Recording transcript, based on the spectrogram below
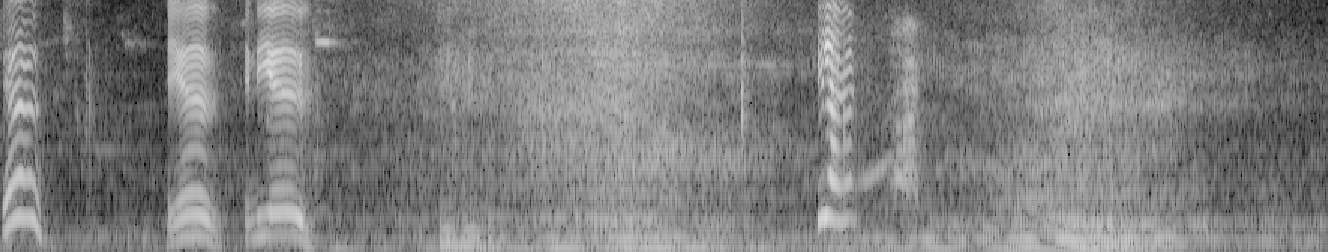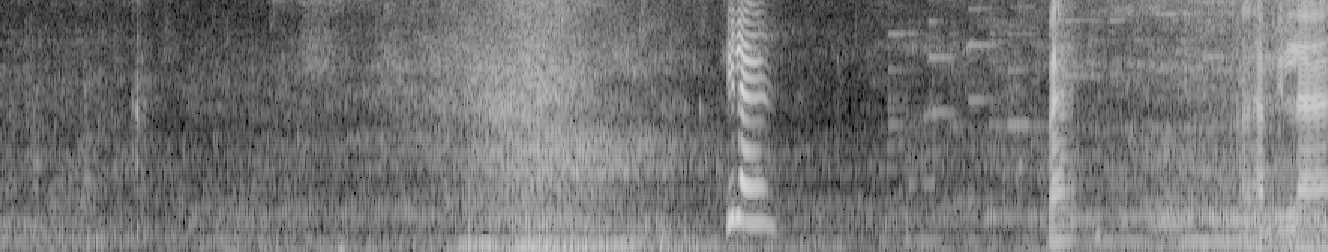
Yo. Ayo, sini yuk. Silakan. Silakan. Wah. Alhamdulillah,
